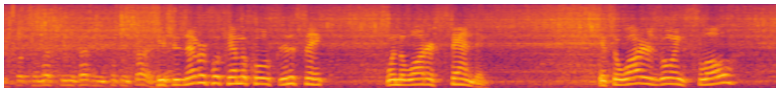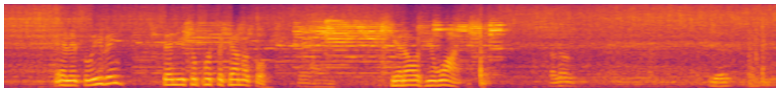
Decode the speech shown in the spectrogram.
You put too much in that you put inside. You should never put chemicals in a sink when the water's standing. If the water is going slow and it's leaving, then you can put the chemical. You know, if you want. Hello. Yes.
